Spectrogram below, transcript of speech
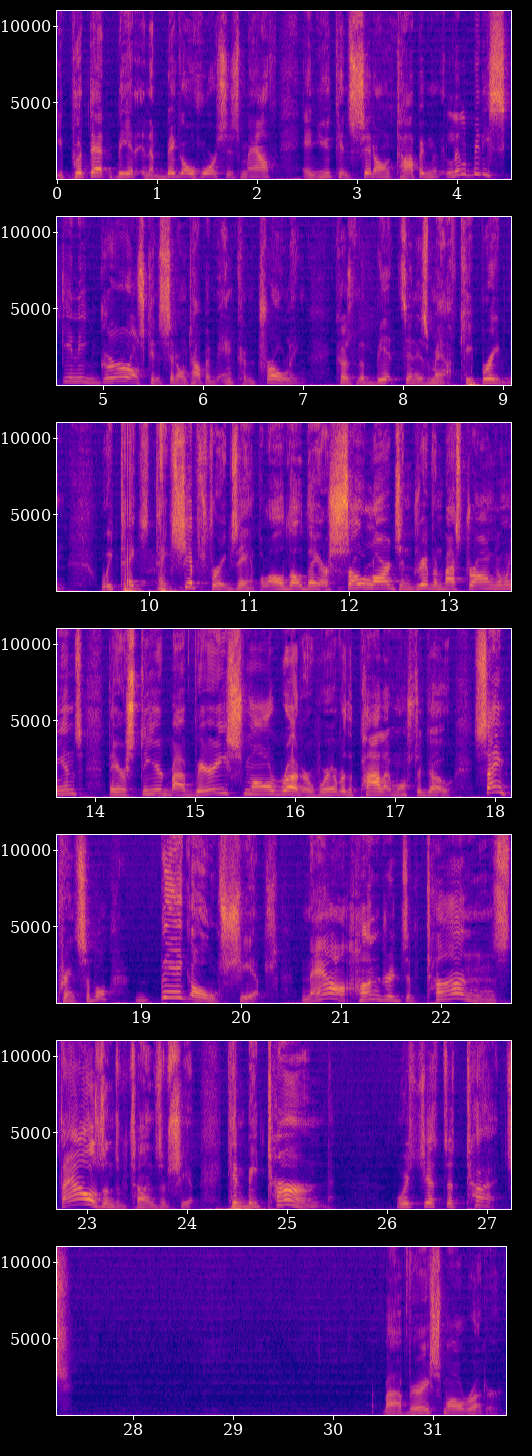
You put that bit in a big old horse's mouth, and you can sit on top of him. Little bitty skinny girls can sit on top of him and control him because the bit's in his mouth. Keep reading. We take, take ships, for example. Although they are so large and driven by strong winds, they are steered by a very small rudder wherever the pilot wants to go. Same principle. Big old ships, now hundreds of tons, thousands of tons of ship, can be turned with just a touch by a very small rudder.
